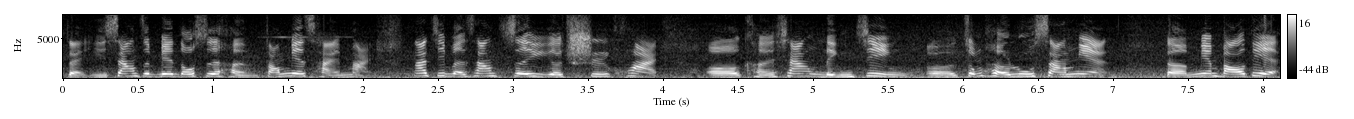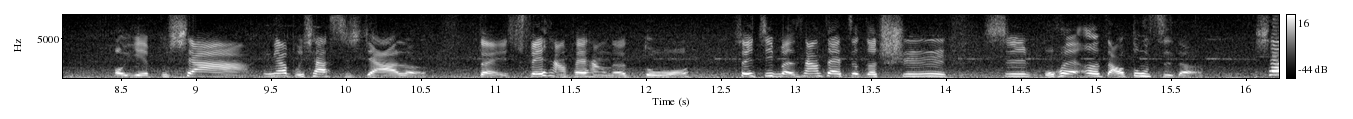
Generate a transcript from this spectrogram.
对，以上这边都是很方便采买。那基本上这一个区块，呃，可能像临近呃中和路上面。的面包店哦，也不下，应该不下十家了，对，非常非常的多，所以基本上在这个区域是不会饿着肚子的。像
